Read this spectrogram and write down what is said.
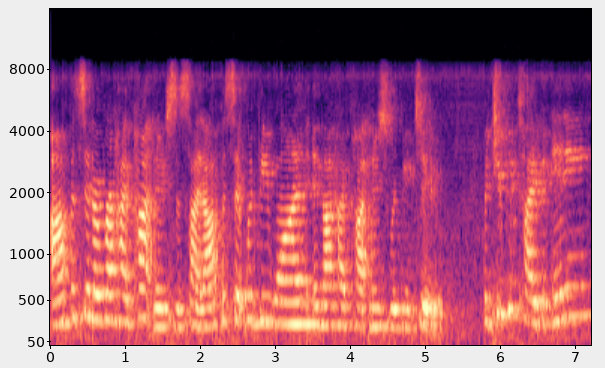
opposite over hypotenuse, the side opposite would be 1 and the hypotenuse would be 2. But you can type any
